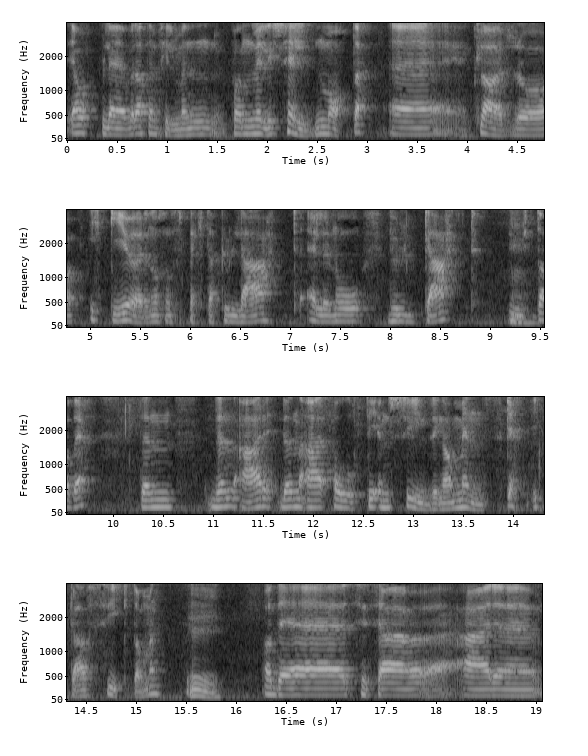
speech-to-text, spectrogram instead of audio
jeg opplever at den filmen på en veldig sjelden måte eh, klarer å ikke gjøre noe sånn spektakulært eller noe vulgært ut av det. Den, den, er, den er alltid en skildring av mennesket, ikke av sykdommen. Og det syns jeg er eh,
